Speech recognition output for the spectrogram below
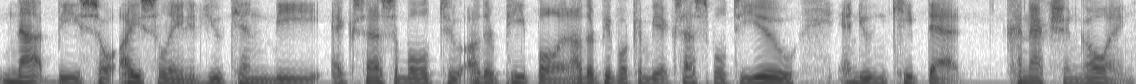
not be so isolated. You can be accessible to other people, and other people can be accessible to you, and you can keep that connection going.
